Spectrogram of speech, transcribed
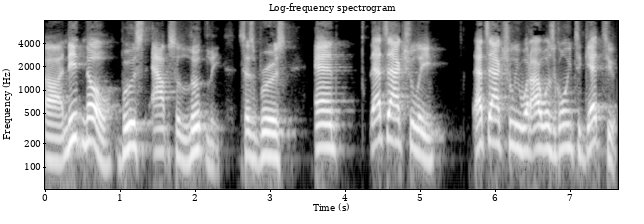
Uh, need no boost, absolutely, says Bruce, and that's actually that's actually what I was going to get to.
